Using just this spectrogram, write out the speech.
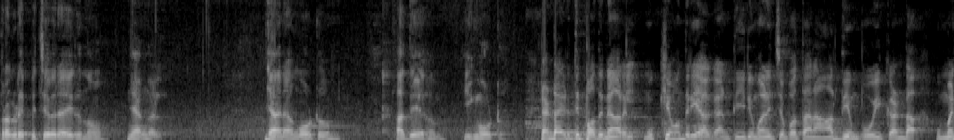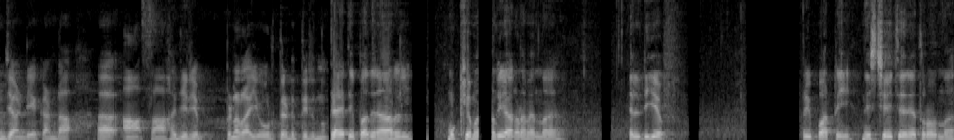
പ്രകടിപ്പിച്ചവരായിരുന്നു ഞങ്ങൾ. ഞാൻ അങ്ങോട്ടും അദ്ദേഹം ഇങ്ങോട്ടും. രണ്ടായിരത്തി പതിനാറിൽ മുഖ്യമന്ത്രിയാകാൻ തീരുമാനിച്ചപ്പോൾ താൻ ആദ്യം പോയി കണ്ട ഉമ്മൻചാണ്ടിയെ കണ്ട ആ, സാഹചര്യം പിണറായി ഓർത്തെടുത്തിരുന്നു. രണ്ടായിരത്തി പതിനാറിൽ മുഖ്യമന്ത്രിയാകണമെന്ന് എൽ ഡി എഫ് പാർട്ടി നിശ്ചയിച്ചതിനെ തുടർന്ന്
